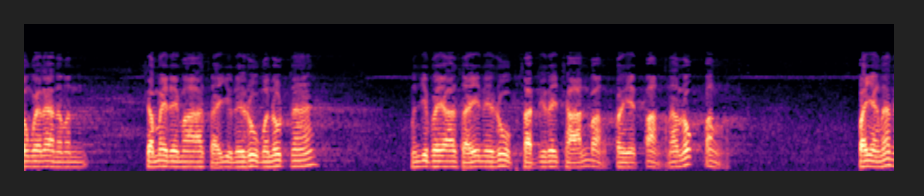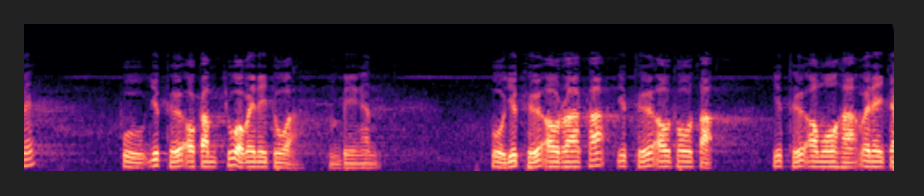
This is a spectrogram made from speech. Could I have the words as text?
ลงไปแล้วนะมันจะไม่ได้มาอาศัยอยู่ในรูปมนุษย์นะ มันจะไปอาศัยในรูปสัตว์ดิเรกชานบ้าง เปรตบ้างนรกบ้าง ไปอย่างนั้นเนี่ย ผู้ยึดถือเอากรรมชั่วไว้ในตัว มันเป็นอย่างนั้น ผู้ยึดถือเอาราคะ ยึดถือเอาโทสะยึดถือเอาโมหะไว้ในใจ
